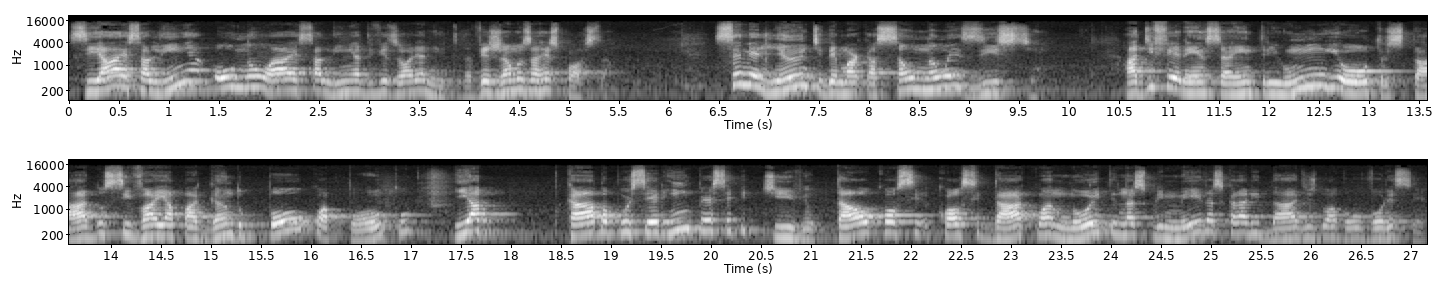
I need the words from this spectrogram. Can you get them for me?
Se há essa linha ou não há essa linha divisória nítida. Vejamos a resposta. Semelhante demarcação não existe. A diferença entre um e outro estado se vai apagando pouco a pouco e a acaba por ser imperceptível, tal qual se, qual se dá com a noite nas primeiras claridades do alvorecer.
